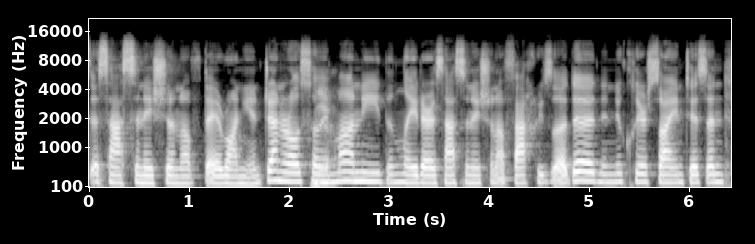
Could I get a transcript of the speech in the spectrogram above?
assassination of the Iranian general Soleimani, yeah. then later assassination of Fakhrizadeh, the nuclear scientist, and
